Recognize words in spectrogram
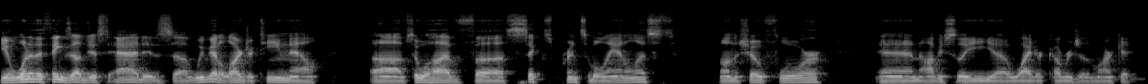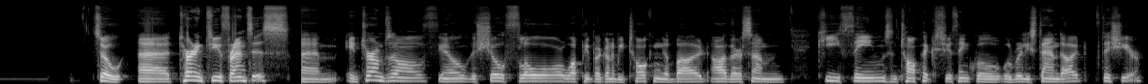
You know, one of the things I'll just add is uh, we've got a larger team now. Uh, so we'll have uh, six principal analysts on the show floor and obviously uh, wider coverage of the market. So, uh, turning to you, Francis, um, in terms of you know the show floor, what people are going to be talking about, are there some key themes and topics you think will, will really stand out this year?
